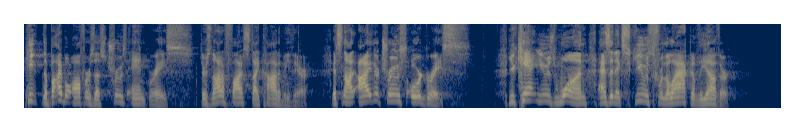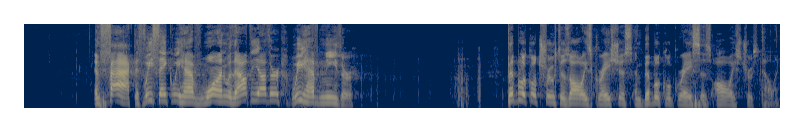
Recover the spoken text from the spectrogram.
he, the Bible offers us truth and grace. There's not a false dichotomy there. It's not either truth or grace. You can't use one as an excuse for the lack of the other. In fact, if we think we have one without the other, we have neither. Biblical truth is always gracious, and biblical grace is always truth telling.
